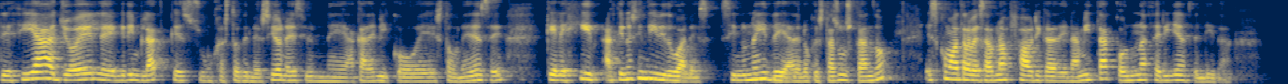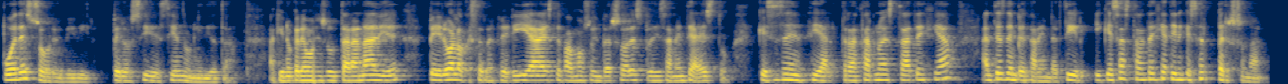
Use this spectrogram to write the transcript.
Decía Joel eh, Greenblatt, que es un gestor de inversiones y un eh, académico estadounidense, que elegir acciones individuales sin una idea de lo que estás buscando es como atravesar una fábrica de dinamita con una cerilla encendida puedes sobrevivir, pero sigues siendo un idiota. Aquí no queremos insultar a nadie, pero a lo que se refería este famoso inversor es precisamente a esto, que es esencial trazar una estrategia antes de empezar a invertir y que esa estrategia tiene que ser personal,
